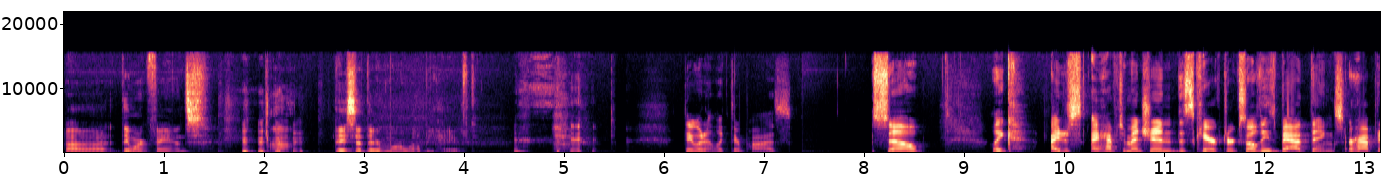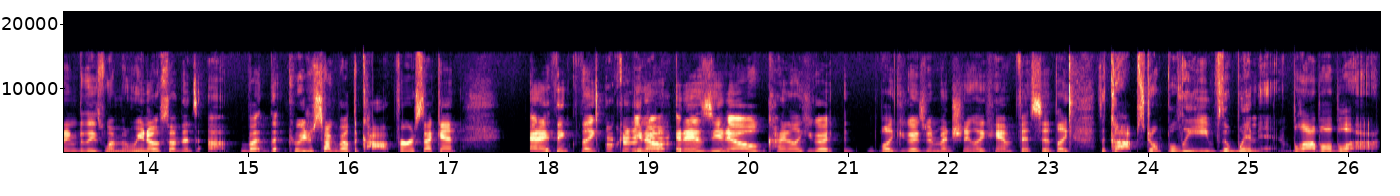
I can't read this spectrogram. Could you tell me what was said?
Uh, they weren't fans. They said they're more well behaved. they wouldn't lick their paws. So, like, I just I have to mention this character because all these bad things are happening to these women. We know something's up, but the, can we just talk about the cop for a second? And I think like Okay, you know, yeah. it is, you know, kind of like you guys like you guys been mentioning like ham-fisted like the cops don't believe the women, blah blah blah.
